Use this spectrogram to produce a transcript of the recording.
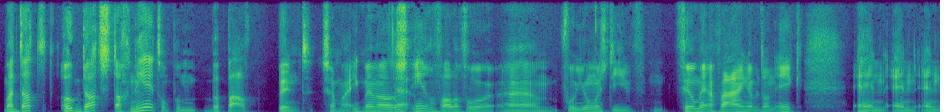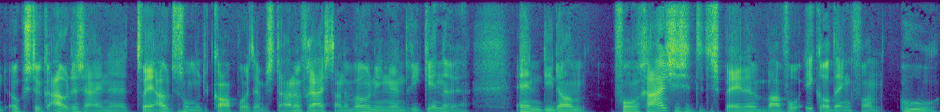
maar dat, ook dat stagneert op een bepaald punt. Zeg maar. Ik ben wel eens ingevallen voor, um, voor jongens die veel meer ervaring hebben dan ik. En, en, en ook een stuk ouder zijn. Uh, twee auto's onder de carport hebben staan. Een vrijstaande woning en drie kinderen. En die dan voor een garage zitten te spelen. Waarvoor ik al denk van... Oeh,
